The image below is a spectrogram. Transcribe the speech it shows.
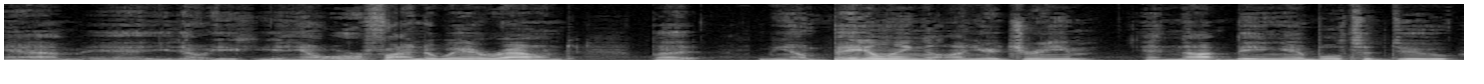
and uh, you know you, you know or find a way around. But you know bailing on your dream and not being able to do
